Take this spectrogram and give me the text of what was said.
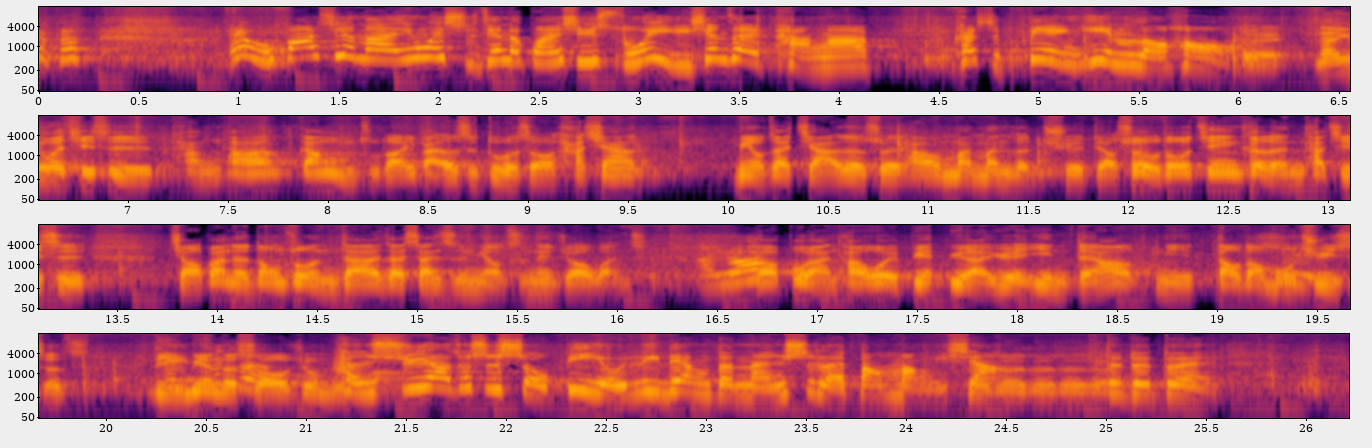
哎、我发现呢、因为时间的关系，所以现在糖啊开始变硬了哈。对，那因为其实糖它刚我们煮到一百二十度的时候，它现在没有再加热，所以它会慢慢冷却掉。所以我都建议客人，他其实搅拌的动作，你大概在三十秒之内就要完成，哎要不然它会变越来越硬。等到你倒到模具的里面的时候就。很需要就是手臂有力量的男士来帮忙一下。对对对对对对对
